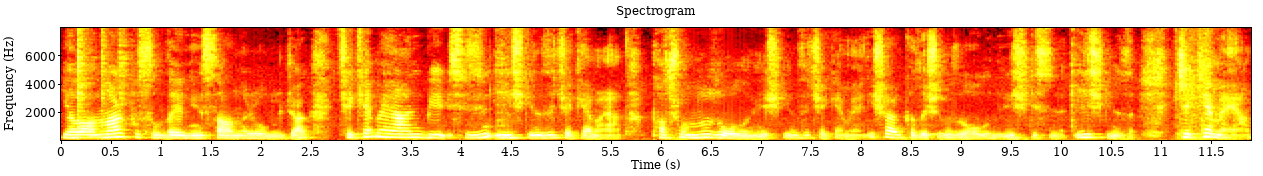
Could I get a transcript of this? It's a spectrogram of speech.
yalanlar fısıldayan insanlar olacak. Çekemeyen bir sizin ilişkinizi çekemeyen, patronunuzla olan ilişkinizi çekemeyen, iş arkadaşınızla olan ilişkisini, ilişkinizi çekemeyen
